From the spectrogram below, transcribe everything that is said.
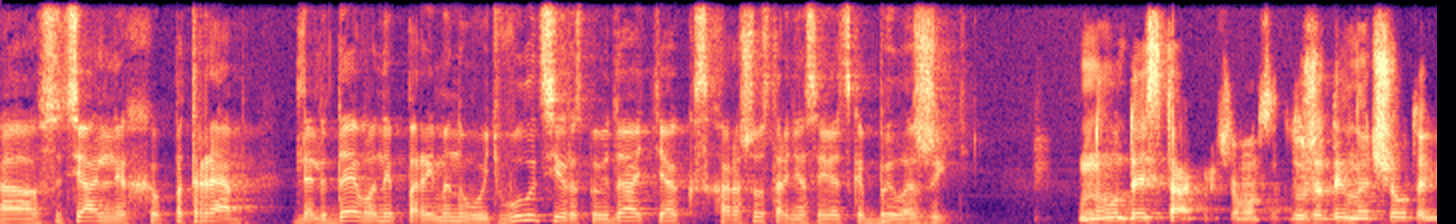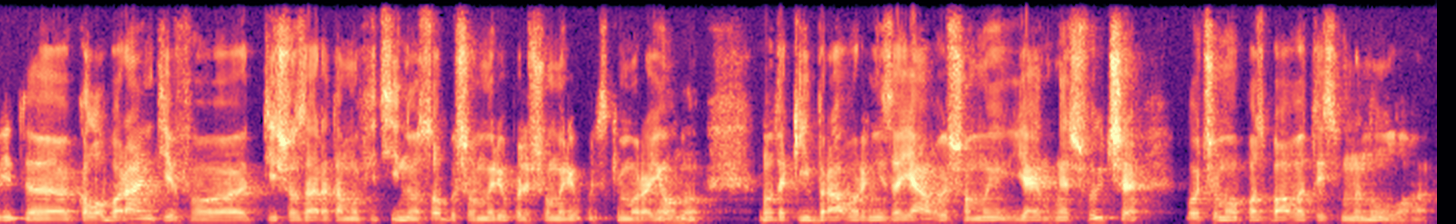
е, соціальних потреб для людей, вони перейменовують вулиці і розповідають, як хорошо в страні совєтська було жити. Ну, десь так. Причому це дуже дивно чути від е, колаборантів, е, ті, що зараз там офіційні особи, що в Маріуполі, що в Маріупольському району, ну такі браворні заяви, що ми якнайшвидше хочемо позбавитись минулого.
